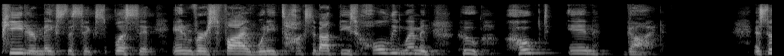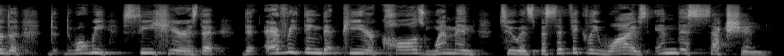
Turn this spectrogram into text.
Peter makes this explicit in verse 5 when he talks about these holy women who hoped in God. And so the, the, what we see here is that, that everything that Peter calls women to, and specifically wives in this section,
